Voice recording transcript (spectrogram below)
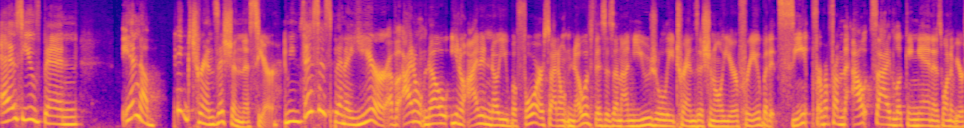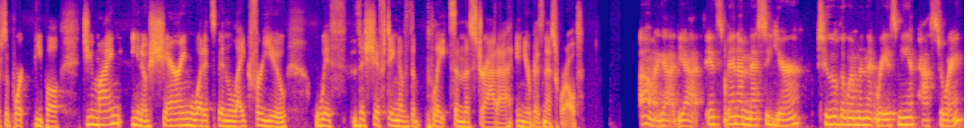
as you've been in a big transition this year. I mean, this has been a year of, I don't know, you know, I didn't know you before, so I don't know if this is an unusually transitional year for you, but it seems from the outside looking in as one of your support people, do you mind, you know, sharing what it's been like for you with the shifting of the plates and the strata in your business world? Oh my God, yeah. It's been a messy year. Two of the women that raised me have passed away,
